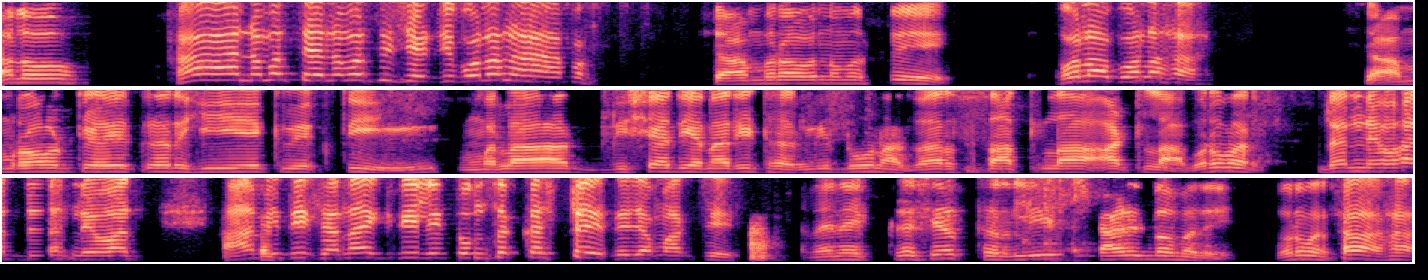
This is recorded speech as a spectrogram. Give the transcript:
हॅलो. हा नमस्ते नमस्ते शेठजी बोला ना. श्यामराव नमस्ते. बोला बोला हा. श्यामराव टिळेकर ही एक व्यक्ती मला दिशा देणारी ठरली दोन हजार सात ला आठ ला बरोबर? धन्यवाद धन्यवाद. आम्ही दिशा नाही दिली तुमचं कष्ट आहे त्याच्या मागचे. नाही नाही कशात ठरली? डाळिंबामध्ये बरोबर? हा हा.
